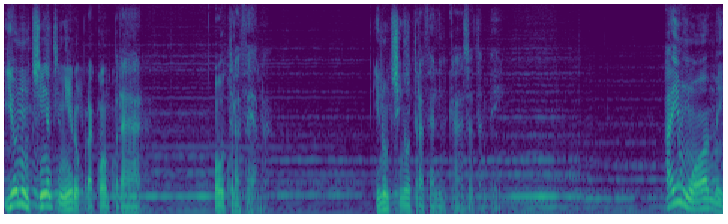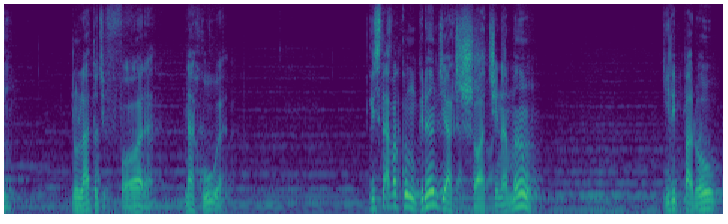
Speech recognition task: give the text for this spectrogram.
E eu não tinha dinheiro para comprar outra vela. E não tinha outra vela em casa também. Aí um homem, no lado de fora, na rua, ele estava com um grande archote na mão. E ele parou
